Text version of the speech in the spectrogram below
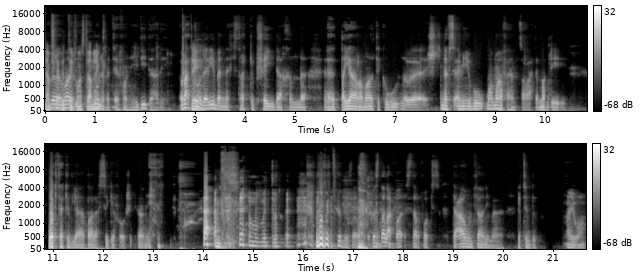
لا مش لعبة تليفون Starlink مو لعبة تليفون جديدة هذه. راح تكون إيه. غريبة إنك تركب شيء داخل آه، الطيارة مالتك ونفس amiibo. ما, ما فهمت صراحة ما أدري. وقتها كنت قاعد أطالع السقف أو شيء ثاني. مو منتبه مو منتبه صراحة. بس طلع Star Fox تعاون ثاني مع Nintendo. أيوه.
